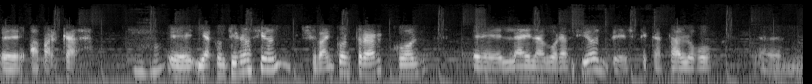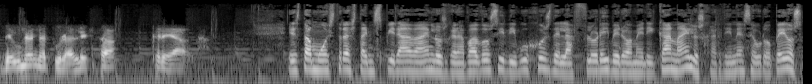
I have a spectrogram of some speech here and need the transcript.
eh, aparcada. Eh, y a continuación se va a encontrar con eh, la elaboración de este catálogo de una naturaleza creada. Esta muestra está inspirada en los grabados y dibujos de la flora iberoamericana y los jardines europeos,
